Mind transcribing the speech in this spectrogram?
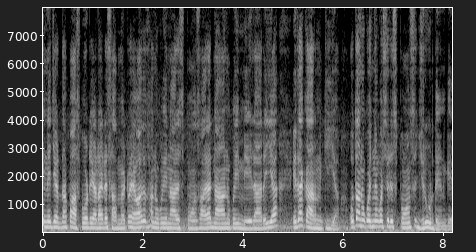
ਇੰਨੇ ਚਿਰ ਦਾ ਪਾਸਪੋਰਟ ਜਿਹੜਾ ਜਿਹੜਾ ਸਬਮਿਟ ਹੋਇਆ ਵਾ ਤੇ ਤੁਹਾਨੂੰ ਕੋਈ ਨਾ ਰਿਸਪੌਂਸ ਆ ਰਿਹਾ, ਨਾ ਸਾਨੂੰ ਕੋਈ ਮੇਲ ਆ ਰਹੀ ਆ। ਇਹਦਾ ਕਾਰਨ ਕੀ ਆ? ਉਹ ਤੁਹਾਨੂੰ ਕੁਝ ਨਾ ਕੁਝ ਰਿਸਪੌਂਸ ਜ਼ਰੂਰ ਦੇਣਗੇ।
